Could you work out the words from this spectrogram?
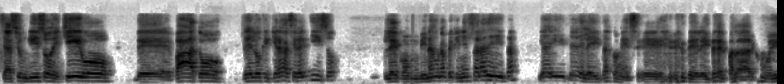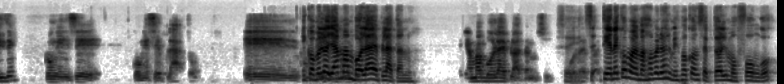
Se hace un guiso de chivo, de pato, de lo que quieras hacer el guiso, le combinas una pequeña ensaladita y ahí te deleitas con ese, te deleitas el paladar, como dicen, con ese, con ese plato. Eh, ¿Y cómo lo llaman? Bola de plátano. Se llama bola de plátano, sí. Tiene como más o menos el mismo concepto del mofongo.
